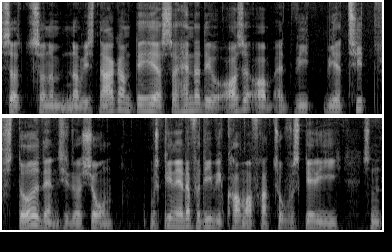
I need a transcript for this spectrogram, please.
Så, så når, når vi snakker om det her, så handler det jo også om, at vi, vi har tit stået i den situation, måske netop fordi vi kommer fra to forskellige sådan,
